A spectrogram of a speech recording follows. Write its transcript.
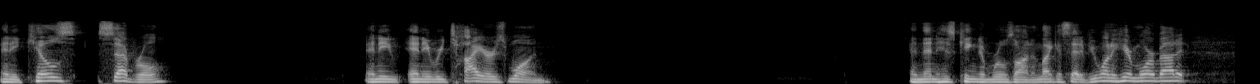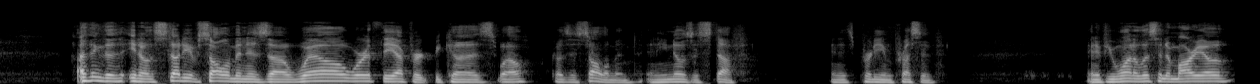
And he kills several and he and he retires one. And then his kingdom rules on. And like I said, if you want to hear more about it, I think the you know the study of Solomon is uh, well worth the effort because well because it's Solomon and he knows his stuff, and it's pretty impressive. And if you want to listen to Mario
